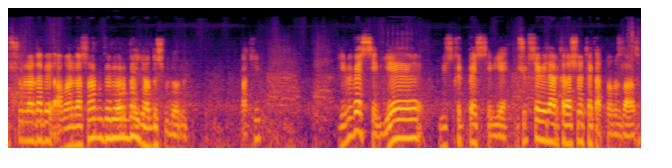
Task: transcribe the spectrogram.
Şuralarda bir amargas var mı görüyorum ben yanlış mı gördüm? Bakayım. 25 seviye 145 seviye. Düşük seviyeli arkadaşına tek atmamız lazım.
